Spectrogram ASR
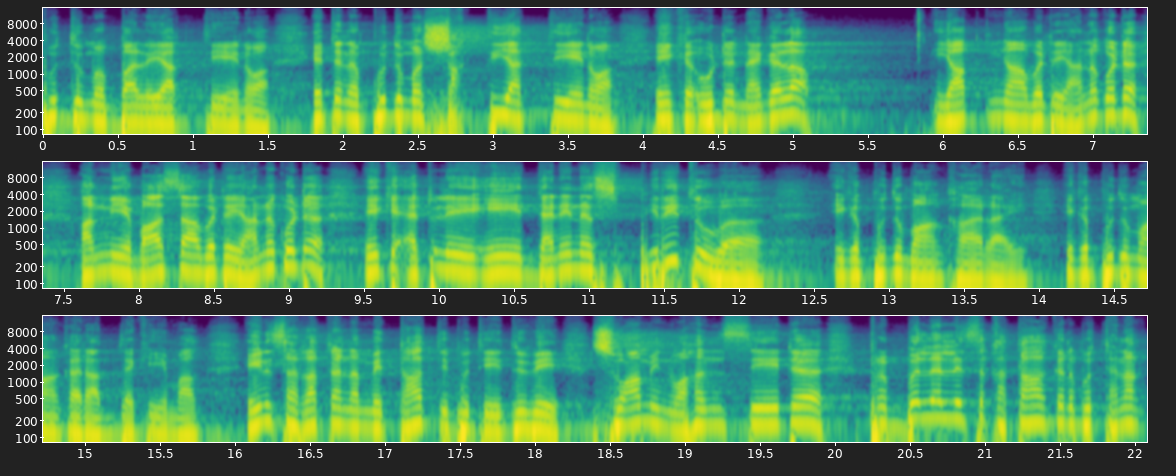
පුදුම බලයක් තියෙනවා. එතන පුදුම ශක්තියක් තියෙනවා. ඒක උඩ නැගලා යඥාවට යනකොට අන්‍ය භාෂාවට යනකොට ඒක ඇතුලේ ඒ දැනෙන ස්පිරිතුව ඒක පුදුමාකාරයි. ඒක පුදුමාකාර අත්දැකීමක්. ඒ නිසා රත්නම් මේ තාත්තිපුතේ දුවේ ස්වාමින් වහන්සේට ප්‍රබල ලෙස කතා කරපු තැනක්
